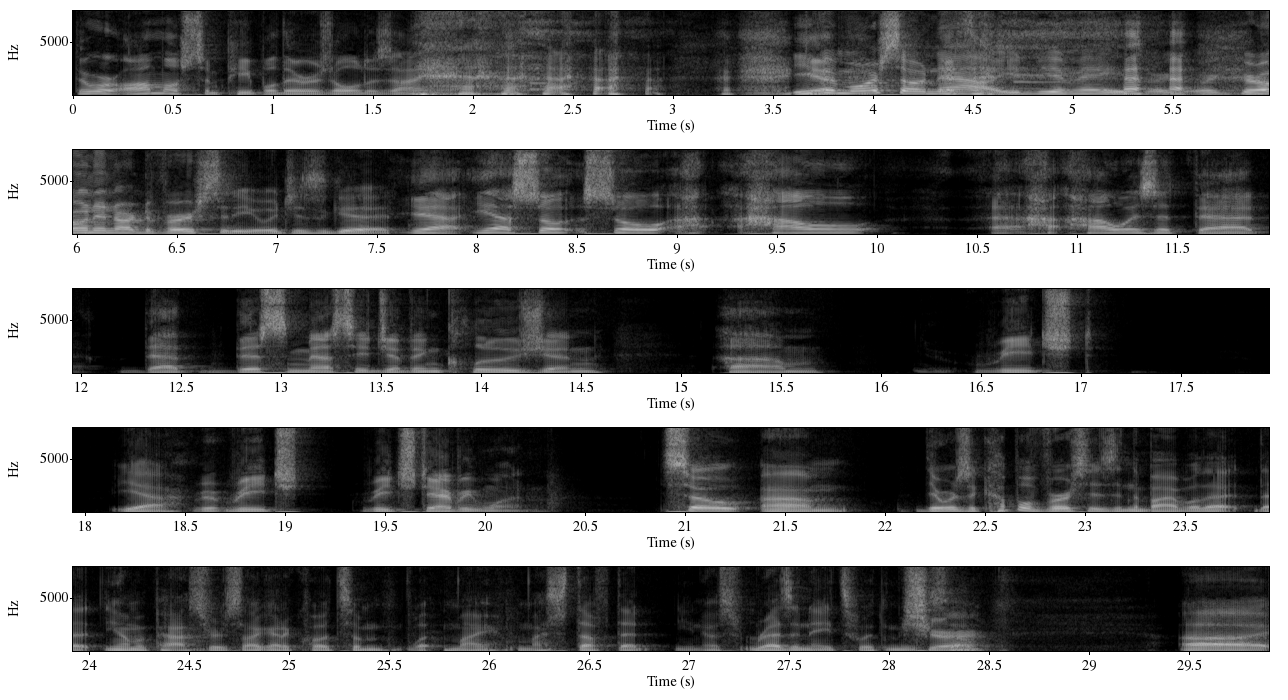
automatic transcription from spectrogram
there were almost some people there as old as I am. Even yeah. more so now. You'd be amazed. We're, we're, growing in our diversity, which is good. Yeah, yeah. So, so how uh, how is it that that this message of inclusion um, reached? Yeah, re- reached reached everyone. So, um, there was a couple verses in the Bible that that you know, I'm a pastor, so I got to quote some what my my stuff that you know resonates with me. Sure. So, uh,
